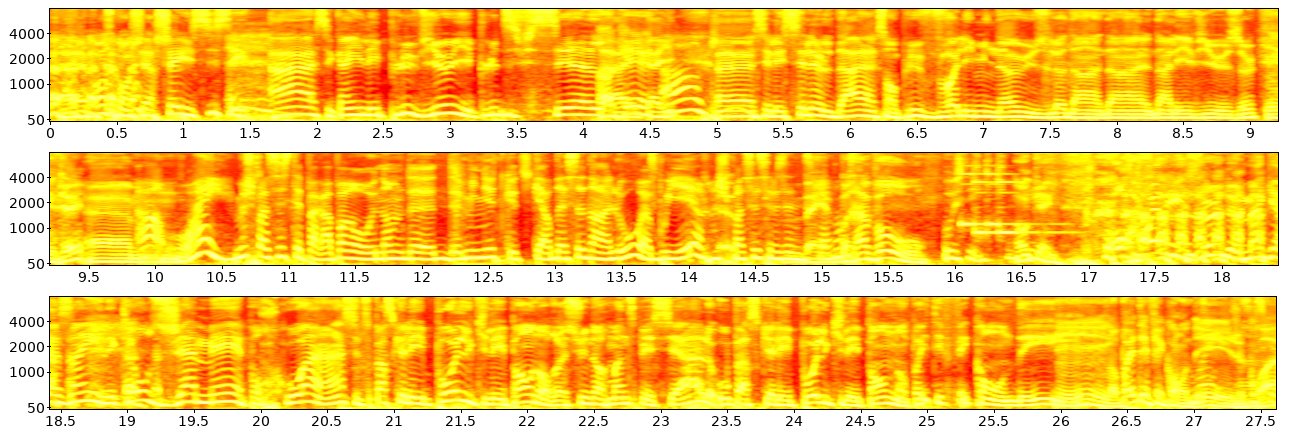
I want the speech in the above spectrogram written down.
la réponse qu'on cherchait ici, c'est A. C'est quand il est plus vieux, il est plus difficile à écailler. Ah. Euh, c'est les cellules d'air qui sont plus volumineuses là, dans, dans, dans les vieux œufs. Euh, Ah, ouais. Moi, je pensais que c'était par rapport au nombre de, de minutes que tu gardais ça dans l'eau à bouillir. Je pensais que ça faisait une ben, différence. bravo! Aussi. OK. Pourquoi les œufs de magasin n'éclosent jamais? Pourquoi? Hein? C'est-tu parce que les poules qui les pondent ont reçu une hormone spéciale ou parce que les poules qui les pondent n'ont pas été fécondées? Hum, n'ont pas été fécondés, Ouais, je c'est ce crois.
